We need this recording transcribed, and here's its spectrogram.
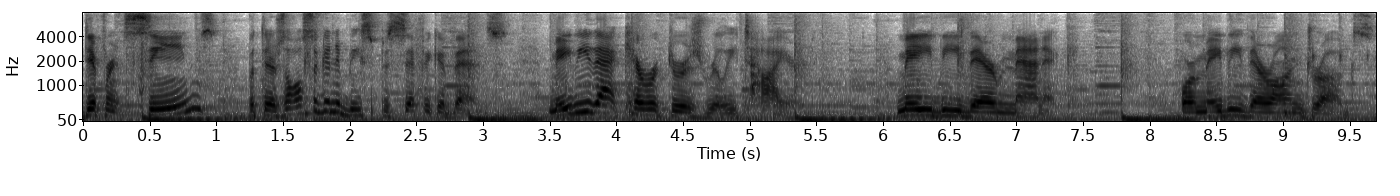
different scenes, but there's also going to be specific events. Maybe that character is really tired. Maybe they're manic. Or maybe they're on drugs.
